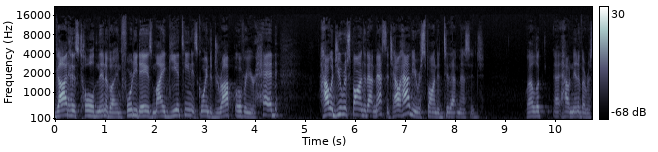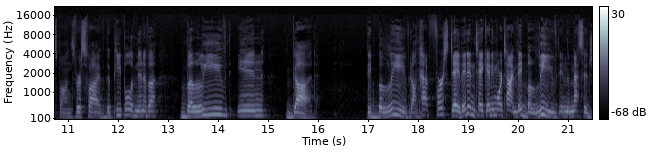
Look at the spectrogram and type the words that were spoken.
God has told Nineveh, in 40 days, my guillotine is going to drop over your head. How would you respond to that message? How have you responded to that message? Well, look at how Nineveh responds. Verse 5 The people of Nineveh believed in God. They believed on that first day. They didn't take any more time. They believed in the message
